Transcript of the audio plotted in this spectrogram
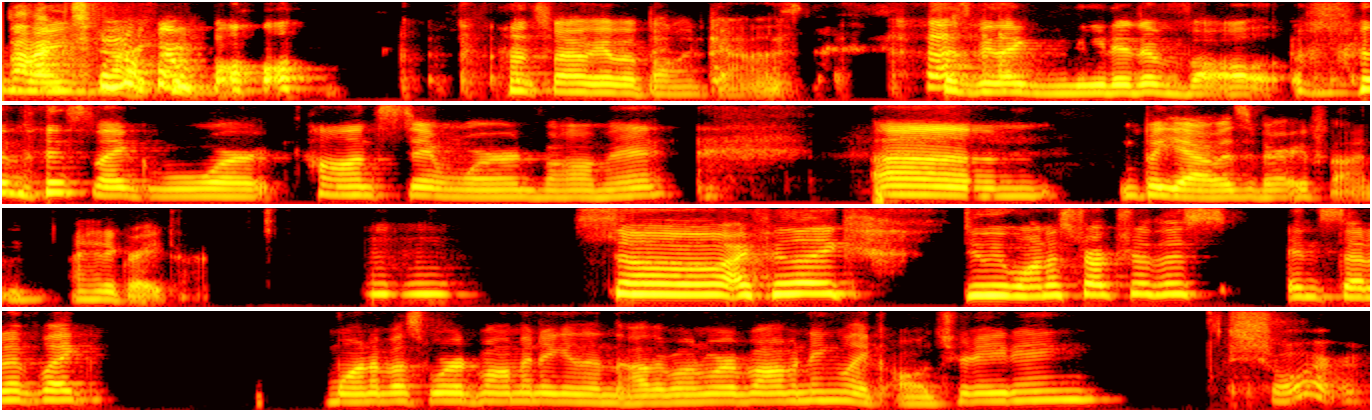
back right to normal. That's why we have a podcast because we like needed a vault for this like word constant word vomit. Um but yeah, it was very fun. I had a great time. Mm-hmm. So I feel like, do we want to structure this instead of like one of us word vomiting and then the other one word vomiting, like alternating? Sure.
